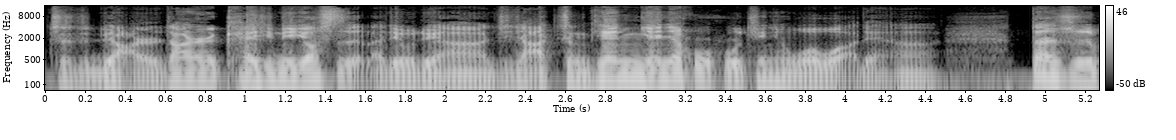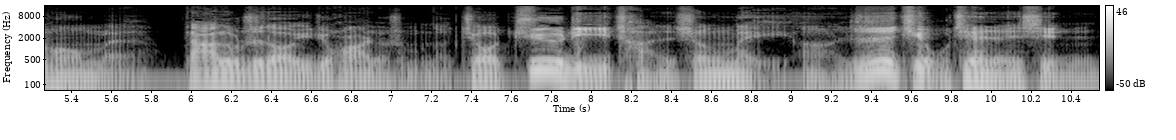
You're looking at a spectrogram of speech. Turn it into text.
这俩人当然开心的要死了，对不对啊？这家整天黏黏糊糊、卿卿我我的啊，但是朋友们。大家都知道一句话叫什么呢？叫距离产生美啊，日久见人心。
